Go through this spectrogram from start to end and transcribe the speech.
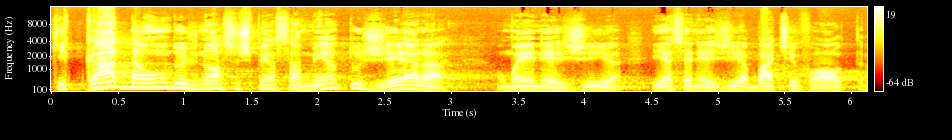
que cada um dos nossos pensamentos gera uma energia e essa energia bate e volta.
